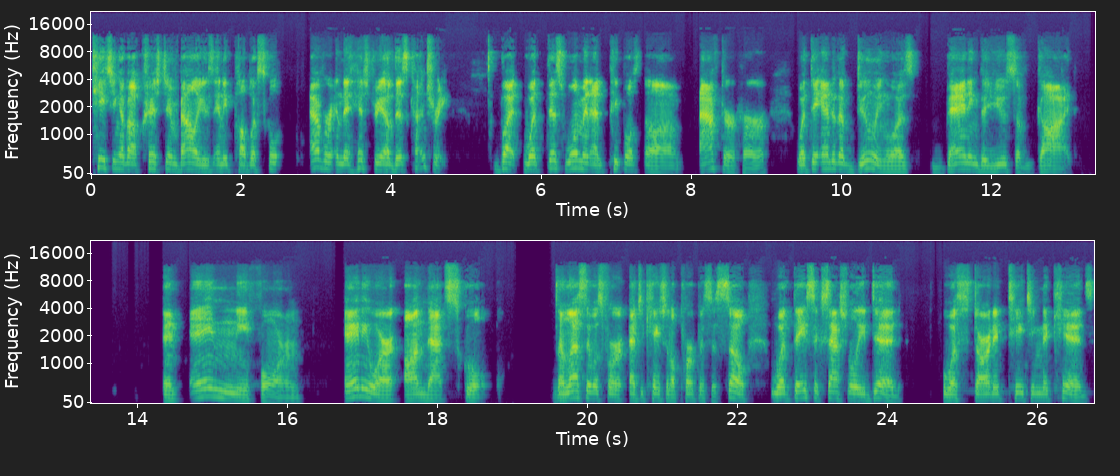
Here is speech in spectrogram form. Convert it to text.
teaching about Christian values in a public school ever in the history of this country. But what this woman and people um, after her, what they ended up doing was banning the use of God in any form, anywhere on that school unless it was for educational purposes. So what they successfully did was started teaching the kids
